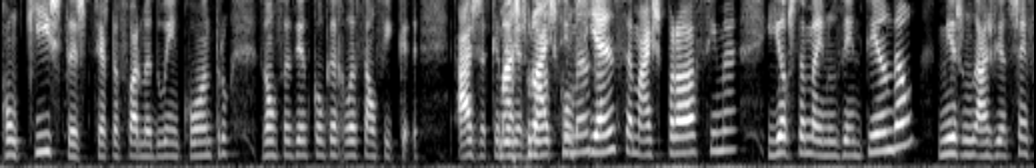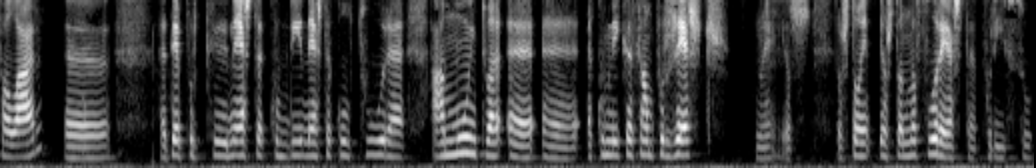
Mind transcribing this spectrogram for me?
conquistas, de certa forma, do encontro, vão fazendo com que a relação fique, haja cada mais vez próxima. mais confiança, mais próxima e eles também nos entendam, mesmo às vezes sem falar. Uh, até porque nesta, nesta cultura há muito a, a, a comunicação por gestos. É? Eles, eles, estão, eles estão numa floresta, por isso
